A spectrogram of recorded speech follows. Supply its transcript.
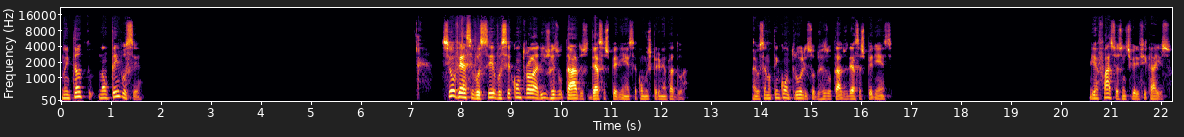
No entanto, não tem você. Se houvesse você, você controlaria os resultados dessa experiência como experimentador. Aí você não tem controle sobre os resultados dessa experiência. E é fácil a gente verificar isso.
